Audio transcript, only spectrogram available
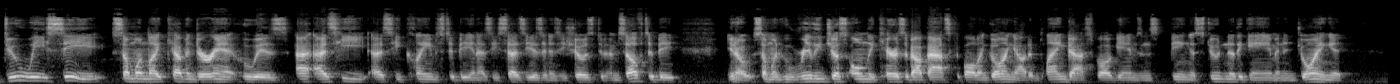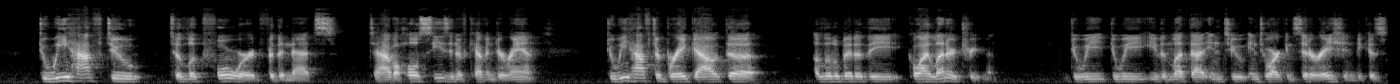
Do we see someone like Kevin Durant, who is, as he as he claims to be, and as he says he is, and as he shows to himself to be, you know, someone who really just only cares about basketball and going out and playing basketball games and being a student of the game and enjoying it? Do we have to to look forward for the Nets to have a whole season of Kevin Durant? Do we have to break out the a little bit of the Kawhi Leonard treatment? Do we do we even let that into into our consideration? Because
